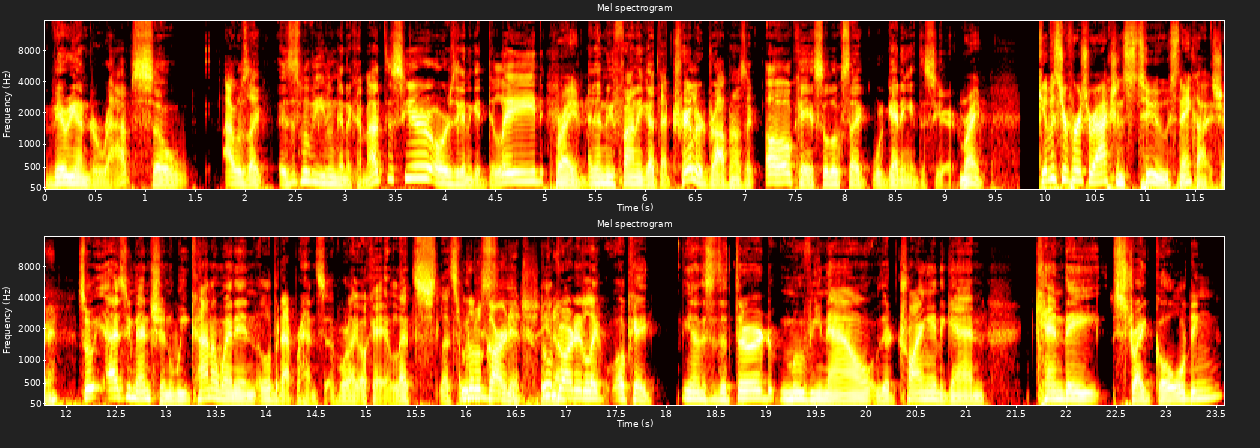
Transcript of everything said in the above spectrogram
very under wraps. So I was like, is this movie even going to come out this year or is it going to get delayed? Right. And then we finally got that trailer drop and I was like, oh, okay. So it looks like we're getting it this year. right, give us your first reactions to Snake Eyes, Shay. So as you mentioned, we kind of went in a little bit apprehensive. We're like, okay, let's let's A little guarded, a little know? guarded. Like, okay, you know, this is the third movie now. They're trying it again. Can they strike Golding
